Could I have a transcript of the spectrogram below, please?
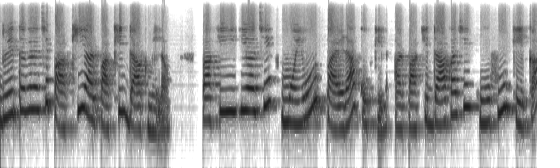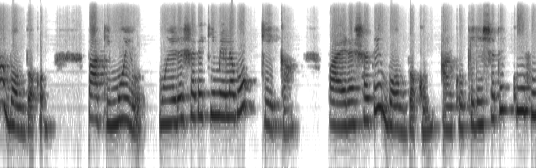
দুয়ের দাগের আছে, পাখি আর পাখির ডাক মেলাও। পাখি কি আছে? ময়ূর, পায়রা, কোকিল। আর পাখির ডাক আছে, কুহু, কেকা বকবক পাখি, ময়ূর। ময়ূরের সাথে কি মেলাবো? কেকা। পায়রার সাথে বক বকম আর কোকিলের সাথে কুহু।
